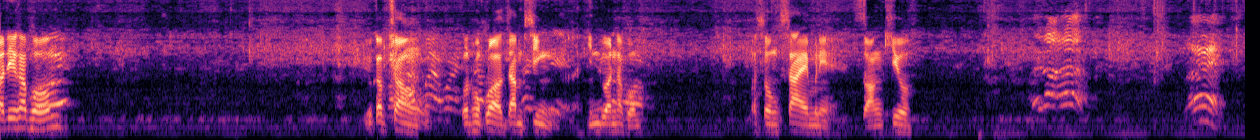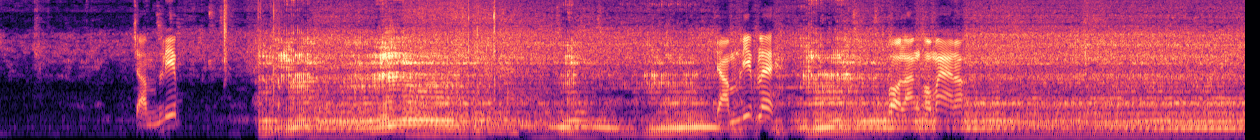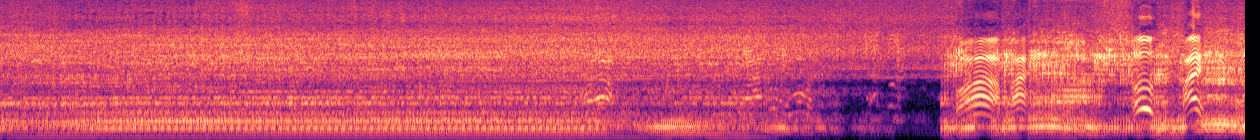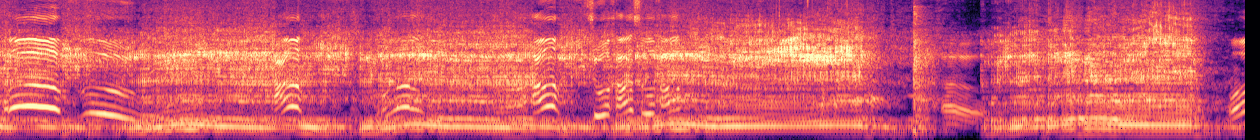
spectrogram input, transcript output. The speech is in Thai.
วัสดีครับผม อยู่กับช่องรถหกล้อจำซิ่งหินดวนครับผม มาส่งไส้มาเนี่ยสองคิวจำลิฟจำลิฟเลยก่อลังเขามาเนาะ ไปโอ้ไปโอ้ฟูเอาโอ้เอาสู้เขาสู้เขาเออโอ้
